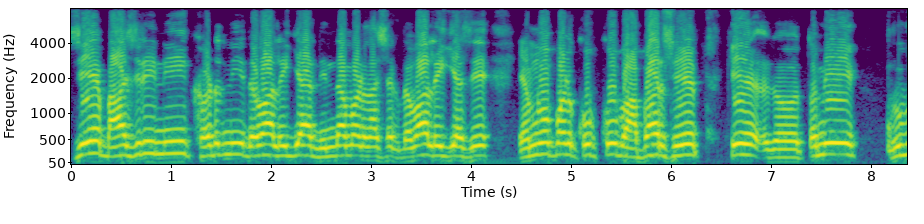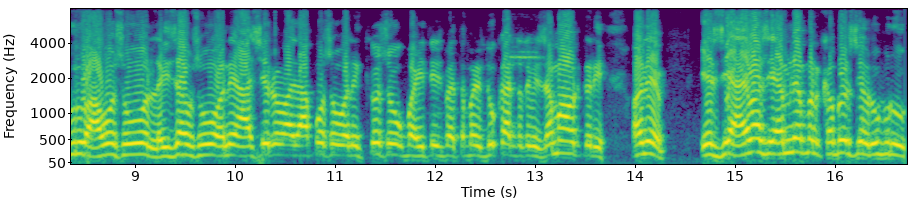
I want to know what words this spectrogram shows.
જે બાજરીની ખડની દવા લઈ ગયા નિંદામણ નાશક દવા લઈ ગયા છે. એમનો પણ ખૂબ ખૂબ આભાર છે કે તમે રૂબરૂ આવો છો, લઈ જાઓ છો અને આશીર્વાદ આપો છો અને કહો છો ભાઈ હિતેશભાઈ, તમારી દુકાન તો તમે જમાવટ કરી અને એ જે આવ્યા છે, એમને પણ ખબર છે રૂબરૂ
